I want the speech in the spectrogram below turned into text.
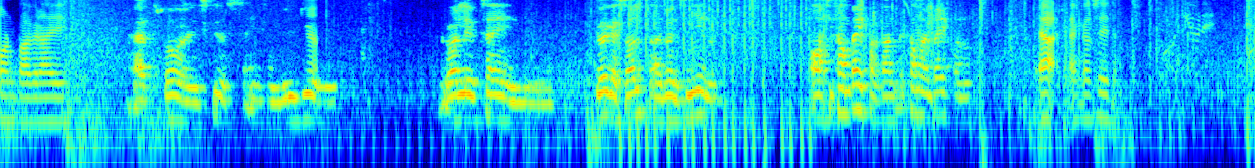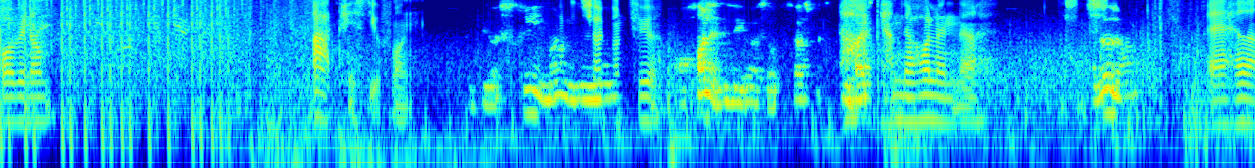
Spawner bare ved dig. Ja, jeg forstår, at de skider sagen som vildt dyr. Jeg kan godt lige tage en... øh, Du er ikke solgt, nej, du er en til 9 nu. Åh, oh, de kommer bagfra, Grand. Der kommer en bagfra nu. Ja, jeg kan godt se det. Prøv at vende om. Ah, pis, de er for mange. Det er også rigtig mange. i den her. Shotgun fyr. Og Holland det ligger også plads. Han Ah, var ham der Holland er... Jeg ved det, ham. Ja, jeg hader.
